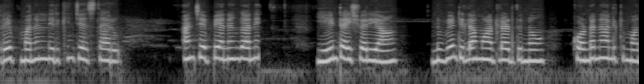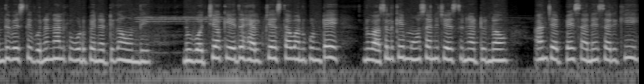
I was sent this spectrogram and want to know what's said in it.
రేపు మనల్ని ఇరికించేస్తారు అని చెప్పి అనగానే ఏంటి ఐశ్వర్య? నువ్వేంటి ఇలా మాట్లాడుతున్నావు? కొండనాలికి మందు వేస్తే ఉన్ననాలికి ఊడిపోయినట్టుగా ఉంది. నువ్వు వచ్చాక ఏదో హెల్ప్ చేస్తావు అనుకుంటే నువ్వు అసలుకే మోసాన్ని చేస్తున్నట్టున్నావు. అని చెప్పేసి అనేసరికి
